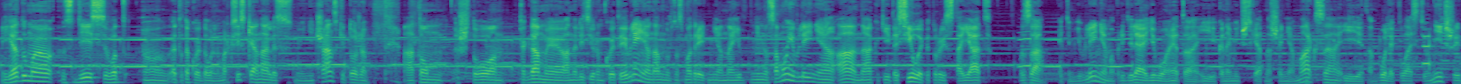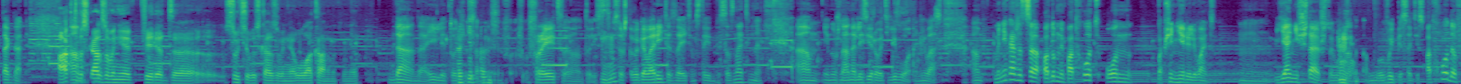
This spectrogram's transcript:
Я думаю, здесь вот э, это такой довольно марксистский анализ, ну и ницшанский тоже, о том, что когда мы анализируем какое-то явление, нам нужно смотреть не на, не на само явление, а на какие-то силы, которые стоят за этим явлением, определяя его. Это и экономические отношения Маркса, и там, воля к власти у Ницше и так далее. Акт а, высказывания перед э, сутью высказывания у Лакана, например. Да, да, или тот же самый Фрейд, э, то есть mm-hmm. все, что вы говорите, за этим стоит бессознательно, э, и нужно анализировать его, а не вас. Э, мне кажется, подобный подход, он вообще нерелевантен. Я не считаю, что его надо там, выписать из подходов,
